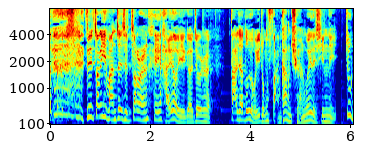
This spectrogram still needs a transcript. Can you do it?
其实张一凡这是招人黑，还有一个就是大家都有一种反抗权威的心理，就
